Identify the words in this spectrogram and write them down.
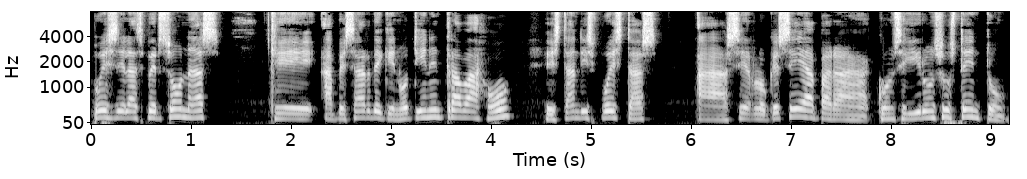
Pues de las personas que, a pesar de que no tienen trabajo, están dispuestas a hacer lo que sea para conseguir un sustento,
